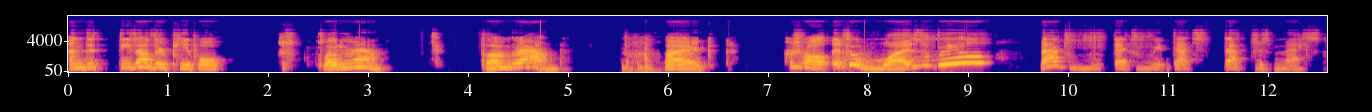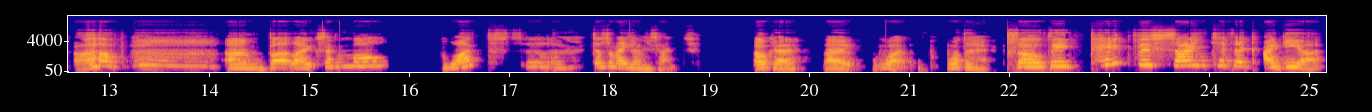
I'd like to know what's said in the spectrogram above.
and th- these other people just floating around, floating around. Like, first of all, if it was real, that's that's that's that's just messed up. Um, but like, second of all, what uh, doesn't make any sense. Okay, like what? What the heck? So they take this scientific idea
